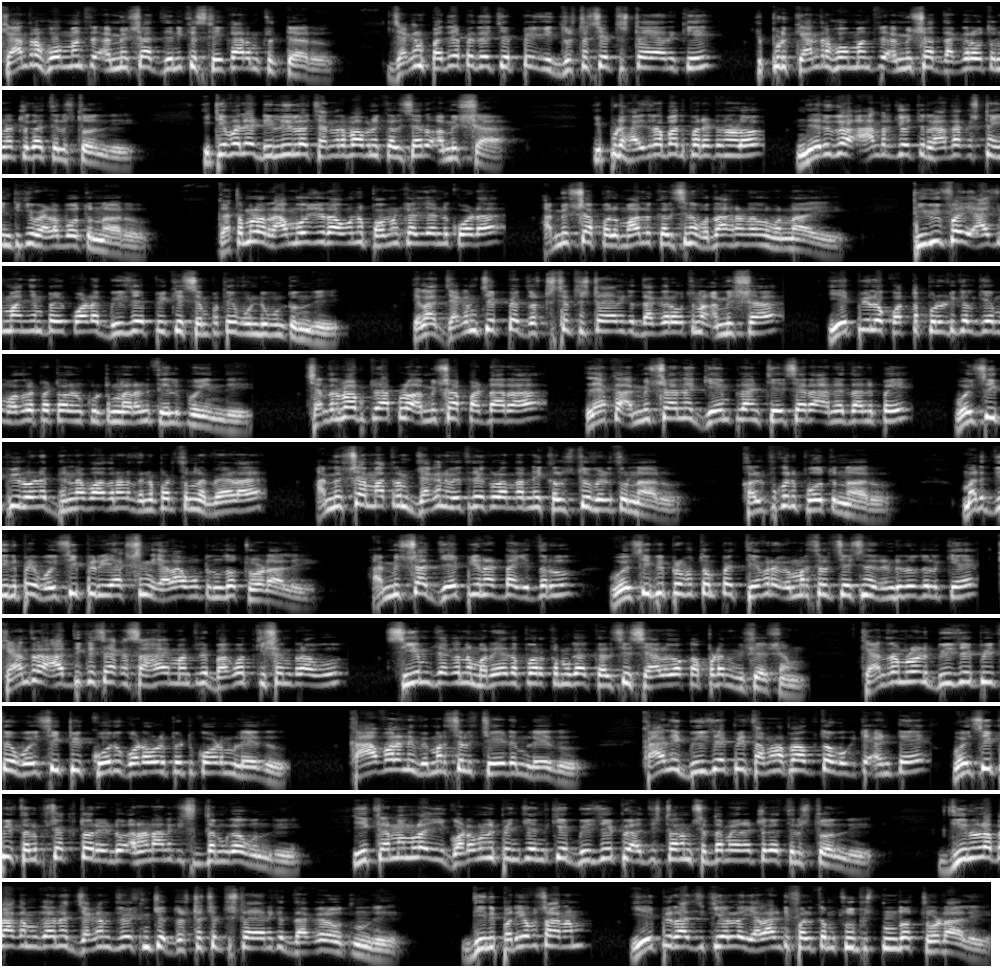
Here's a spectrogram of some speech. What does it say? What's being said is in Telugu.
కేంద్ర హోంమంత్రి అమిత్ షా దీనికి శ్రీకారం చుట్టారు. జగన్ పదే పదే చెప్పే ఈ దుష్ట చతుష్టయానికి ఇప్పుడు కేంద్ర హోంమంత్రి అమిత్ షా దగ్గరవుతున్నట్లుగా తెలుస్తోంది. ఇటీవలే ఢిల్లీలో చంద్రబాబును కలిశారు అమిత్ షా. ఇప్పుడు హైదరాబాద్ పర్యటనలో నేరుగా ఆంధ్రజ్యోతి రాధాకృష్ణ ఇంటికి వెళ్ళబోతున్నారు గతంలో రామోజీరావును పవన్ కళ్యాణ్ కూడా అమిత్ షా పలుమార్లు కలిసిన ఉదాహరణలు ఉన్నాయి. టీవీపై యాజమాన్యంపై కూడా బీజేపీకి సింపతి ఉండి ఉంటుంది. ఇలా జగన్ చెప్పే దుష్ట చతుష్టయానికి దగ్గరవుతున్న అమిత్ షా ఏపీలో కొత్త పొలిటికల్ గేమ్ మొదలు పెట్టాలనుకుంటున్నారని తేలిపోయింది. చంద్రబాబు ట్రాప్లో అమిత్ షా పడ్డారా? లేక అమిత్ షానే గేమ్ ప్లాన్ చేశారా అనే దానిపై వైసీపీలోనే భిన్న వాదనలు వినపడుతున్న వేళ అమిత్ షా మాత్రం జగన్ వ్యతిరేకులందరినీ కలుస్తూ వెళుతున్నారు కలుపుకొని పోతున్నారు. మరి దీనిపై వైసీపీ రియాక్షన్ ఎలా ఉంటుందో చూడాలి. అమిత్ షా జేపీ నడ్డా ఇద్దరు వైసీపీ ప్రభుత్వంపై తీవ్ర విమర్శలు చేసిన రెండు రోజులకే కేంద్ర ఆర్థిక శాఖ సహాయ మంత్రి భగవత్ కిషన్ రావు సీఎం జగన్ మర్యాదపూర్వకంగా కలిసి సెలవు కప్పడం విశేషం. కేంద్రంలోని బీజేపీతో వైసీపీ కోరు గొడవలు పెట్టుకోవడం లేదు. కావాలని విమర్శలు చేయడం లేదు. కానీ బీజేపీ తమలపాకుతో ఒకటి అంటే వైసీపీ తలుపు చెక్కతో రెండు అనడానికి సిద్ధంగా ఉంది. ఈ క్రమంలో ఈ గొడవలను పెంచేందుకే బీజేపీ అధిష్టానం సిద్ధమైనట్లుగా తెలుస్తోంది. దీనిలో భాగంగానే జగన్ ద్వేషించే దుష్ట చతుష్టయానికి దగ్గరవుతుంది. దీని పర్యవసానం ఏపీ రాజకీయాల్లో ఎలాంటి ఫలితం చూపిస్తుందో చూడాలి.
